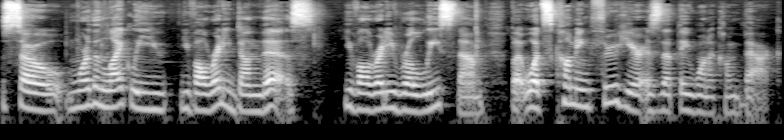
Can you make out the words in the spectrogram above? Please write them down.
So more than likely you you've already done this. You've already released them, but what's coming through here is that they want to come back.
